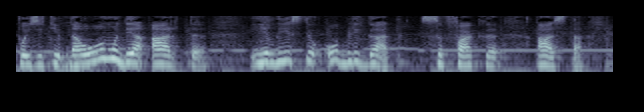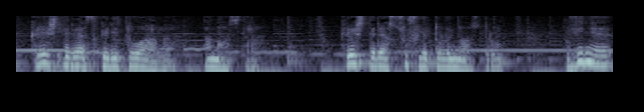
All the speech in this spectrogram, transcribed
pozitiv. Dar omul de artă, el este obligat să facă asta. Creșterea spirituală a noastră, creșterea sufletului nostru, vine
